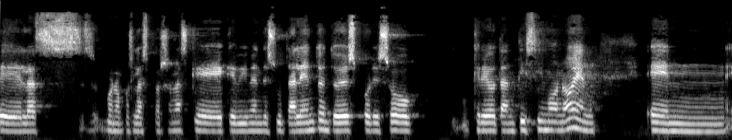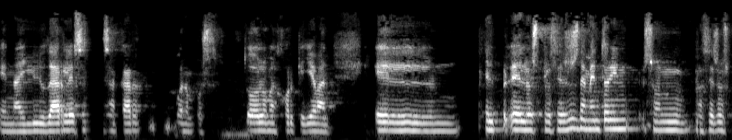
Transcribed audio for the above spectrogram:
eh, las, bueno, pues las personas que, viven de su talento, entonces por eso creo tantísimo ¿no? en, en, ayudarles a sacar bueno, pues todo lo mejor que llevan. los procesos de mentoring son procesos,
